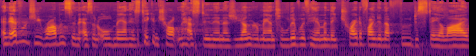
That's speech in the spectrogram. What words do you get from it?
And Edward G. Robinson, as an old man, has taken Charlton Heston in as a younger man to live with him, and they try to find enough food to stay alive.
